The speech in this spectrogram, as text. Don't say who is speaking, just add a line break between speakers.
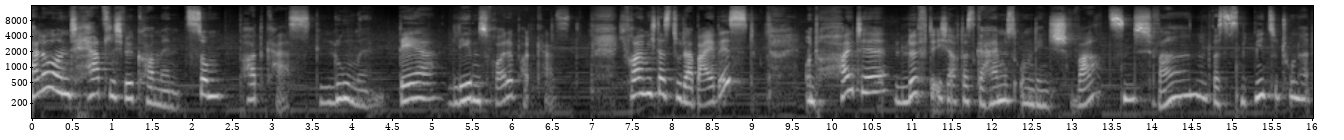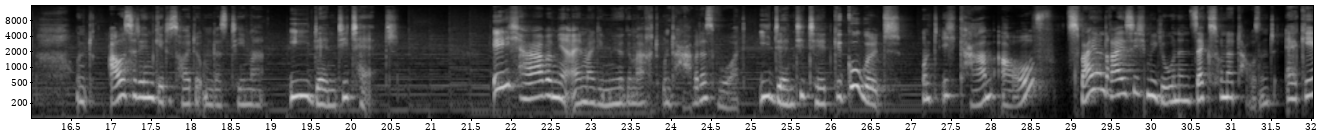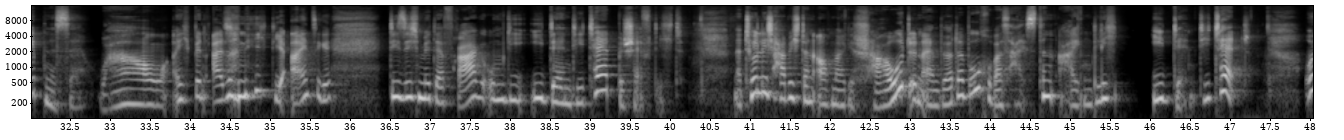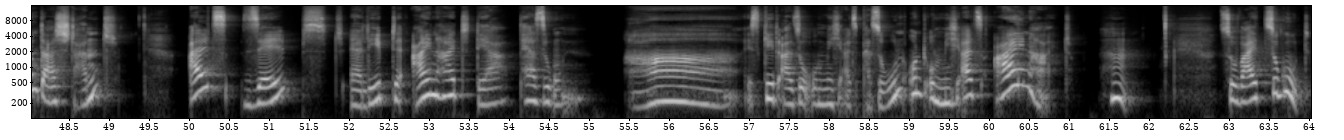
Hallo und herzlich willkommen zum Podcast Lumen, der Lebensfreude-Podcast. Ich freue mich, dass du dabei bist. Und heute lüfte ich auch das Geheimnis um den schwarzen Schwan und was es mit mir zu tun hat. Und außerdem geht es heute um das Thema Identität. Ich habe mir einmal die Mühe gemacht und habe das Wort Identität gegoogelt. Und ich kam auf 32.600.000 Ergebnisse. Wow, ich bin also nicht die Einzige, die sich mit der Frage um die Identität beschäftigt. Natürlich habe ich dann auch mal geschaut in einem Wörterbuch, was heißt denn eigentlich Identität? Und da stand als selbst erlebte Einheit der Person. Ah, es geht also um mich als Person und um mich als Einheit. Hm, so weit, so gut.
